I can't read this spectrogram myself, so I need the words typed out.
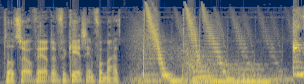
Tot zover de verkeersinformatie. In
